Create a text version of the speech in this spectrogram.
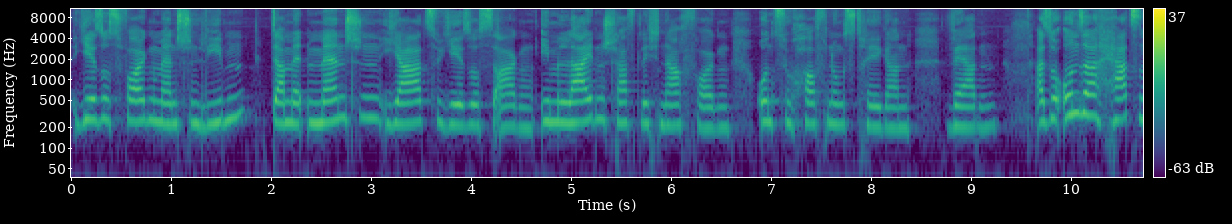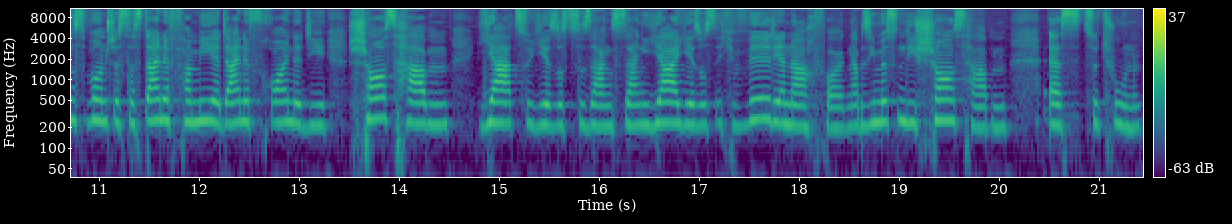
Jesus folgen Menschen lieben, damit Menschen Ja zu Jesus sagen, ihm leidenschaftlich nachfolgen und zu Hoffnungsträgern werden. Also unser Herzenswunsch ist, dass deine Familie, deine Freunde die Chance haben, Ja zu Jesus zu sagen, zu sagen, ja Jesus, ich will dir nachfolgen, aber sie müssen die Chance haben, es zu tun.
